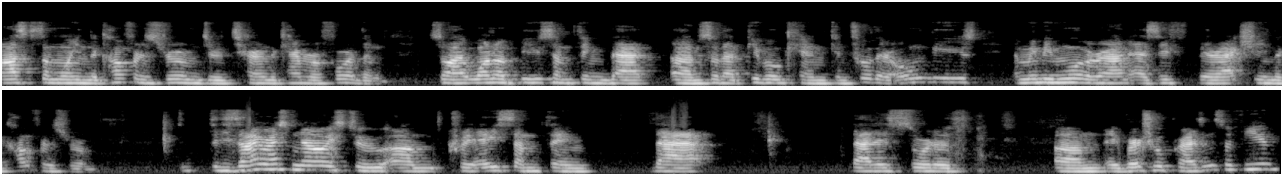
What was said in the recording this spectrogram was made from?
ask someone in the conference room to turn the camera for them. So I want to be something that um, so that people can control their own views and maybe move around as if they're actually in the conference room. The design rationale is to um, create something that that is sort of um, a virtual presence of you,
